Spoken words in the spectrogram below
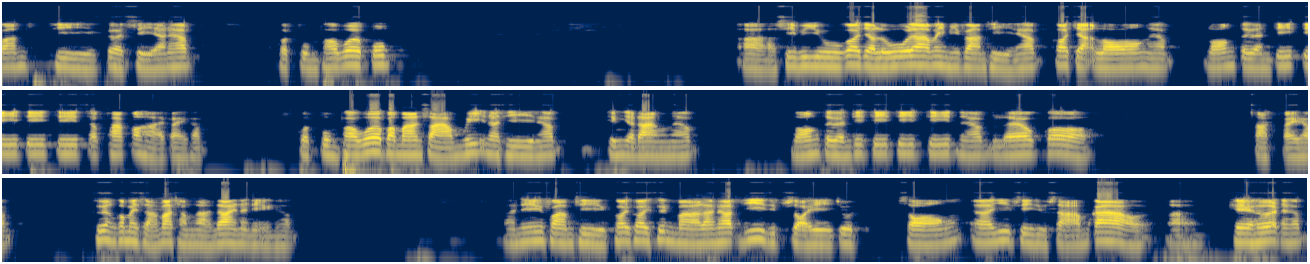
ความถี่เกิดเสียนะครับ กดปุ่ม power ปุ๊บอ่า CPU ก็จะรู้ว่าไม่มีความถี่นะครับ ก็จะร้องนะครับ ร้องเตือนตีตีตีตีสักพักก็หายไปครับ กดปุ่ม power ประมาณสามวินาทีนะครับ จึงจะดังนะครับ ร้องเตือนตีตีตีตีนะครับ แล้วก็ตัดไปครับ เครื่องก็ไม่สามารถทำงานได้นั่นเองครับ อันนี้ความถี่ค่อยๆขึ้นมาแล้วนะครับยี่สิบสจุดสองอ่ายี่สี่จุดสามเก้าอ่าเคเฮิร์ตนะครับ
